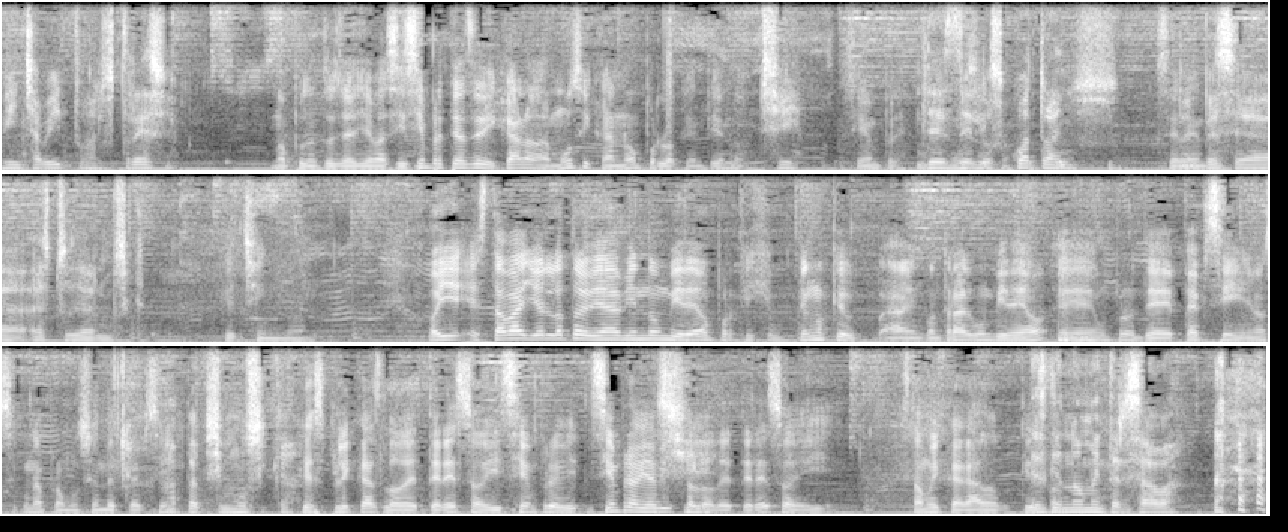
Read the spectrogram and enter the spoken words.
Bien chavito, a los 13. No, pues entonces ya llevas. Y siempre te has dedicado a la música, ¿no? Por lo que entiendo. Sí, Siempre. desde Músico. los cuatro años Excelente. empecé a, a estudiar música. Qué chingón. Oye, estaba yo el otro día viendo un video porque dije, tengo que ah, encontrar algún video eh, un de Pepsi, no sé, una promoción de Pepsi. Ah, Pepsi Música. que explicas lo de Tereso y siempre siempre había visto Sí. lo de Tereso y está muy cagado. Es que no me interesaba.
